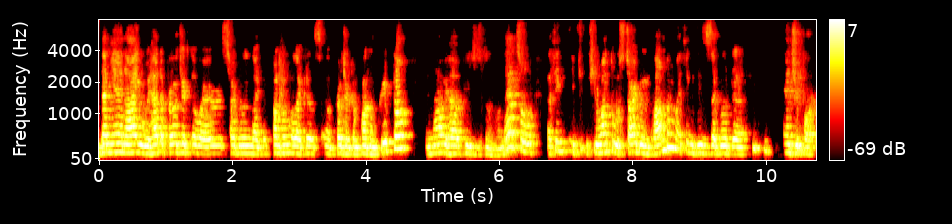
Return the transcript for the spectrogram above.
Damien and I, we had a project where we started doing like a quantum, like a, a project on quantum crypto, and now we have a PhD student on that. So I think if, if you want to start doing quantum, I think this is a good uh, entry point.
